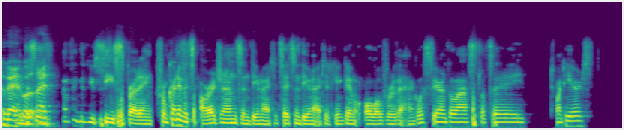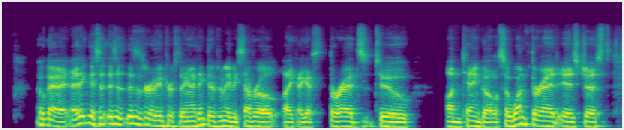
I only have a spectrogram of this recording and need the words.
Okay, and well, this is something that you see spreading from kind of its origins in the United States and the United Kingdom all over the Anglosphere in the last, let's say, twenty years. Okay, I think this is this is this is really interesting. I think there's maybe several like I guess threads to untangle. So one thread is just,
